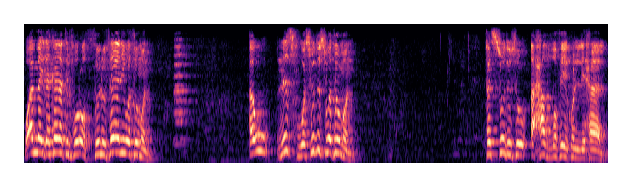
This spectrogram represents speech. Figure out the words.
وأما إذا كانت الفروض ثلثان وثمن أو نصف وسدس وثمن. فالسدس أحظ في كل حال.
